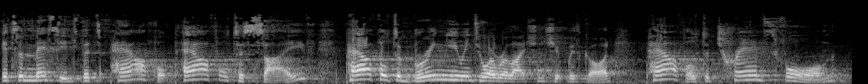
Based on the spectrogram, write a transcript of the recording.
It's a message that's powerful, powerful to save, powerful to bring you into a relationship with God, powerful to transform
